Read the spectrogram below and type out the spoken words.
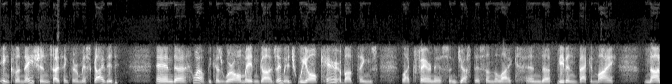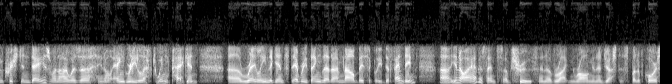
inclinations. I think they're misguided. And uh, well, because we're all made in God's image, we all care about things like fairness and justice and the like. And uh, even back in my non-Christian days when I was a you know angry left-wing pagan, uh, railing against everything that I'm now basically defending. Uh, you know, I had a sense of truth and of right and wrong and injustice, but of course.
